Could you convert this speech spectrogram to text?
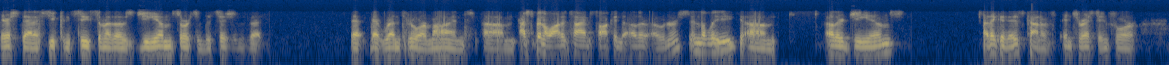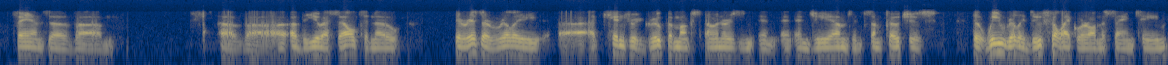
their status. You can see some of those GM sorts of decisions that that that run through our minds. Um, I've spent a lot of times talking to other owners in the league, um, other GMs. I think it is kind of interesting for fans of um, of uh, of the USL to know there is a really uh, a kindred group amongst owners and, and, and GMs and some coaches that we really do feel like we're on the same team.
